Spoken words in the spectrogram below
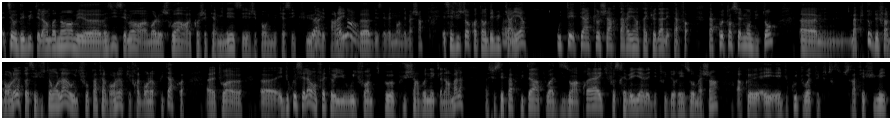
tu sais au début t'es là en mode non mais euh, vas-y c'est mort. Moi le soir quand j'ai terminé, c'est j'ai pas envie de me casser le cul à Ouais. aller parler Ouais, du pub, des événements, des machins. Et c'est justement quand t'es en début de Ouais. carrière où t'es un clochard, t'as rien, t'as que dalle et t'as t'as potentiellement du temps. Euh, bah plutôt que de faire le branleur, toi c'est justement là où il faut pas faire le branleur, tu feras le branleur plus tard quoi. Euh, tu vois, euh, euh, et du coup c'est là en fait où il faut un petit peu plus charbonner que la normale parce que c'est pas plus tard, tu vois, dix ans après qu'il faut se réveiller avec des trucs de réseau machin. Alors que et, du coup toi tu, tu seras fait fumer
